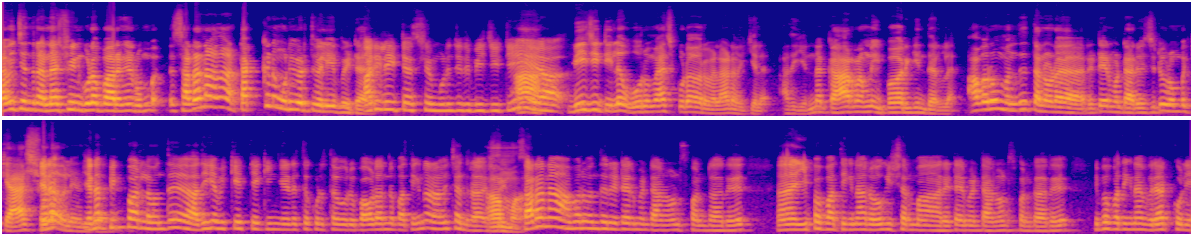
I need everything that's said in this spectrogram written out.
ரவிச்சந்திரன் அஸ்வின் கூட பாருங்க ரொம்ப சடனா தான் டக்குன்னு முடிவெடுத்து வெளியே போயிட்டார். முடிஞ்சது பிஜிடி. பிஜிடியில் ஒரு மேட்ச் கூட அவர் விளையாட வைக்கல. அது என்ன காரணம்னு இப்போ வரைக்கும் தெரியல. அவரும் வந்து தன்னோட ரிட்டையர்மெண்ட் அறிவிச்சிட்டு ரொம்ப கேஷுவலாக வெளியே ஏன்னா. பிக் வந்து அதிக விக்கெட் டேக்கிங் எடுத்து கொடுத்த ஒரு பவுலர்னு பாத்தீங்கன்னா ரவிச்சந்திர ஆமா. சடனா அவர் வந்து ரிட்டையர்மெண்ட் அனௌன்ஸ் பண்றாரு. இப்போ பார்த்தீங்கன்னா ரோஹித் சர்மா ரிட்டையர்மெண்ட் அனௌன்ஸ் பண்ணுறாரு இப்போ பார்த்தீங்கன்னா விராட் கோலி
